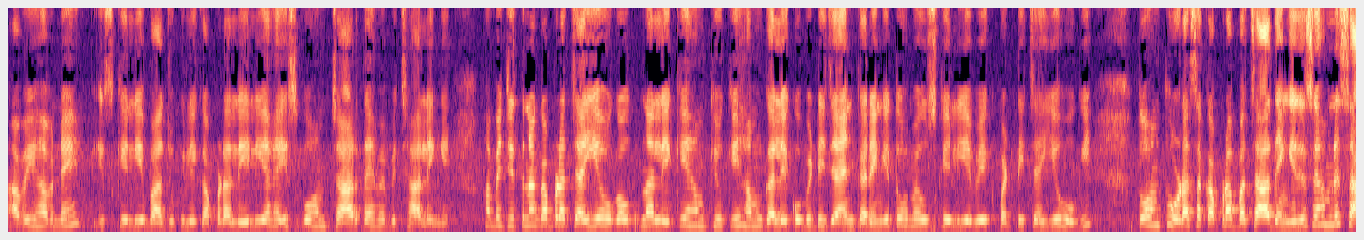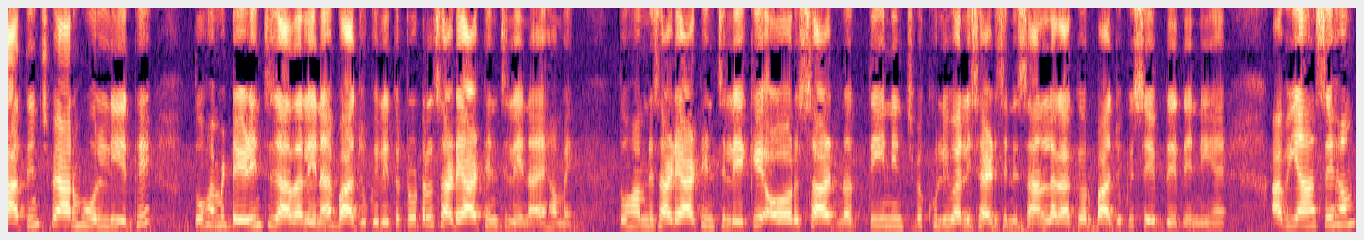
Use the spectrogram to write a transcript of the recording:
अभी हमने इसके लिए, बाजू के लिए कपड़ा ले लिया है, इसको हम चार तह में बिछा लेंगे। हमें जितना कपड़ा चाहिए होगा उतना लेके हम, क्योंकि हम गले को भी डिज़ाइन करेंगे तो हमें उसके लिए भी एक पट्टी चाहिए होगी। तो हम थोड़ा सा कपड़ा बचा देंगे। जैसे हमने सात इंच पे आर्म होल लिए थे तो हमें डेढ़ इंच ज़्यादा लेना है बाजू के लिए। तो टोटल साढ़े आठ इंच लेना है हमें। तो हमने साढ़े आठ इंच लेके और साढ़े, तीन इंच पे खुली वाली साइड से निशान लगा के और बाजू की शेप दे देनी है। अब यहाँ से हम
